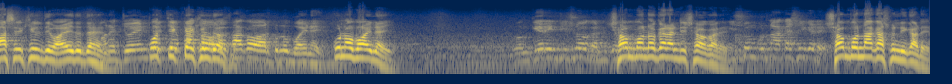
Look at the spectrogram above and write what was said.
বাসের খিল দেওয়া এই যে দেখেন মানে প্রত্যেকটা খিল দেওয়া। আর কোনো ভয় নাই। কোনো ভয় নাই। এবং গ্যারেন্টি সহকারে সম্পূর্ণ গ্যারান্টি সহকারে। সম্পূর্ণ আকাশমণি ভাই?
